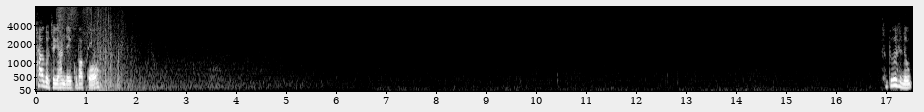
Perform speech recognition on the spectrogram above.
차도 저기 한 대 있고 받고. 스피커스 너무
